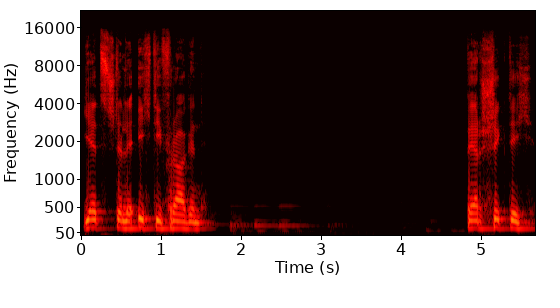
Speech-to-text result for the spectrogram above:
Jetzt stelle ich die Fragen. Wer schickt dich?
